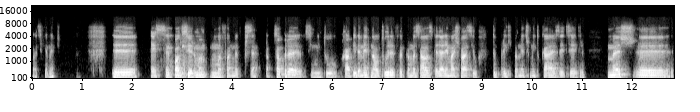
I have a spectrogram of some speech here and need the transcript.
basicamente, uh, essa pode ser uma, uma forma de pressão. Pronto, só para, assim, muito rapidamente, na altura, foi para uma sala, se calhar é mais fácil do que para equipamentos muito caros, etc. Mas, uh,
